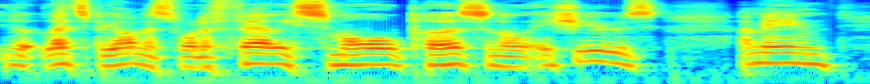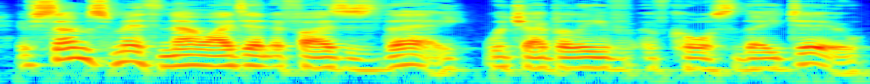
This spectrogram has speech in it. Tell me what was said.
let's be honest, what are fairly small personal issues. I mean, if Sam Smith now identifies as they, which I believe, of course, they do,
